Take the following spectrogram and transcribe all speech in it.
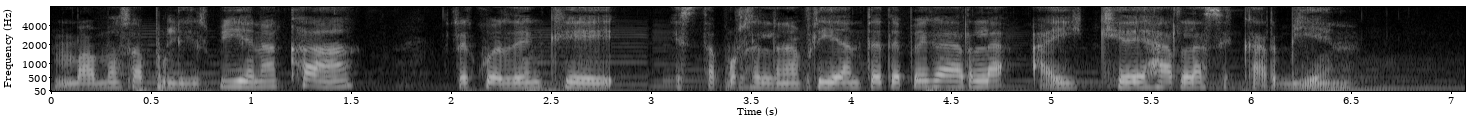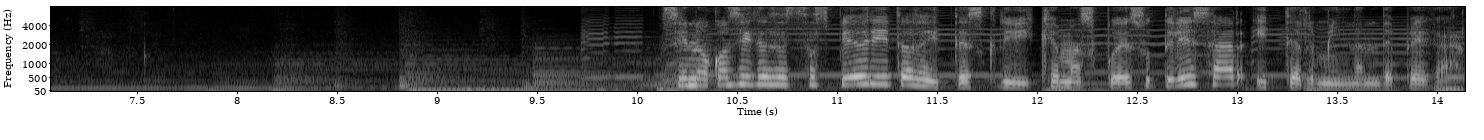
Vamos a pulir bien acá. Recuerden que esta porcelana fría antes de pegarla hay que dejarla secar bien. Si no consigues estas piedritas, ahí te escribí qué más puedes utilizar y terminan de pegar.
